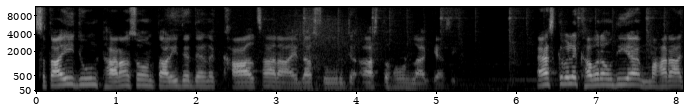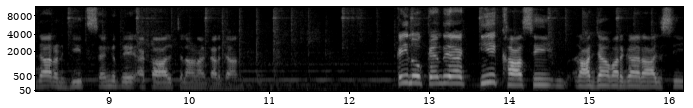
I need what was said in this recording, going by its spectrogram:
27 ਜੂਨ 1839 ਦੇ ਦਿਨ ਖਾਲਸਾ ਰਾਜ ਦਾ ਸੂਰਜ ਅਸਤ ਹੋਣ ਲੱਗ ਗਿਆ ਸੀ। ਇਸ ਵੇਲੇ ਖਬਰ ਆਉਂਦੀ ਹੈ, ਮਹਾਰਾਜਾ ਰਣਜੀਤ ਸਿੰਘ ਦੇ ਅਕਾਲ ਚਲਾਣਾ ਕਰ ਜਾਣ ਕਈ ਲੋਕ ਕਹਿੰਦੇ ਆ, ਕੀ ਖਾਸ ਸੀ ਰਾਜਾਂ ਵਰਗਾ ਰਾਜ ਸੀ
